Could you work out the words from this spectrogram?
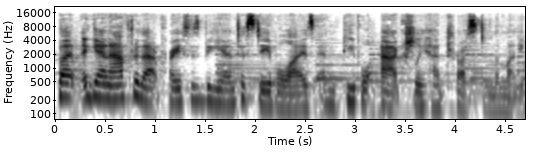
But again, after that, prices began to stabilize and people actually had trust in the money.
